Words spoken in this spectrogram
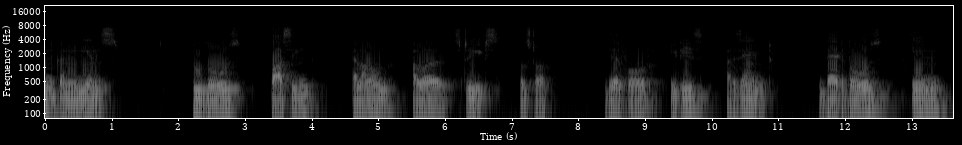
inconvenience to those passing along our streets full stop. Therefore it is urgent that those in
